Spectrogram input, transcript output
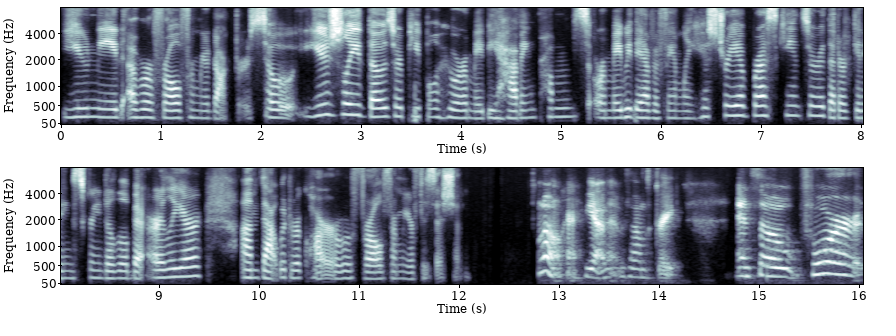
you need a referral from your doctors. So usually those are people who are maybe having problems or maybe they have a family history of breast cancer that are getting screened a little bit earlier. Um, that would require a referral from your physician. Oh, okay. Yeah, that sounds great. And so for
